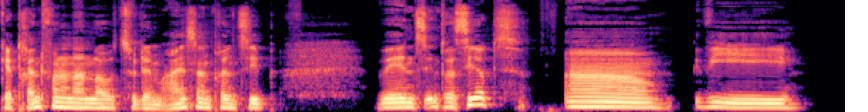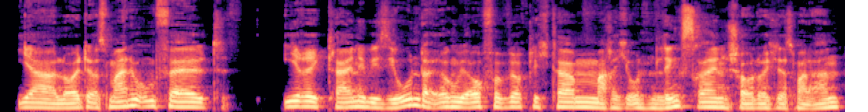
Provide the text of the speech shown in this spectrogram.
getrennt voneinander, zu dem einzelnen Prinzip. Wen es interessiert, äh, wie ja Leute aus meinem Umfeld ihre kleine Vision da irgendwie auch verwirklicht haben, mache ich unten Links rein, schaut euch das mal an.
